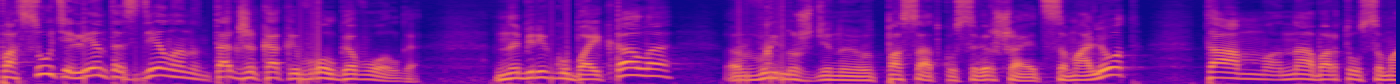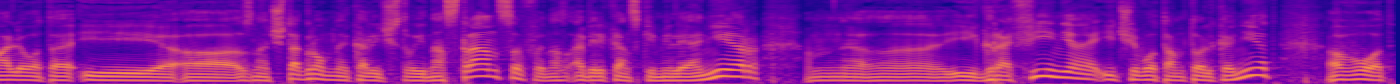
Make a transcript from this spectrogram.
по сути, лента сделана так же, как и «Волга-Волга». На берегу Байкала вынужденную посадку совершает самолет – там на борту самолета и, э, значит, огромное количество иностранцев, ино- американский миллионер, э, и графиня, и чего там только нет. Вот.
